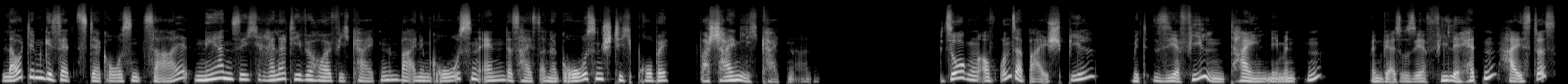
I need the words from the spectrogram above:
Laut dem Gesetz der großen Zahl nähern sich relative Häufigkeiten bei einem großen N, das heißt einer großen Stichprobe, Wahrscheinlichkeiten an. Bezogen auf unser Beispiel mit sehr vielen Teilnehmenden, wenn wir also sehr viele hätten, heißt es,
